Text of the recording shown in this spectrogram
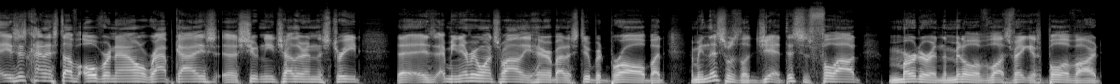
is this kind of stuff over now? Rap guys uh, shooting each other in the street. That is, I mean, every once in a while you hear about a stupid brawl, but I mean, this was legit. This is full out murder in the middle of Las Vegas Boulevard.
